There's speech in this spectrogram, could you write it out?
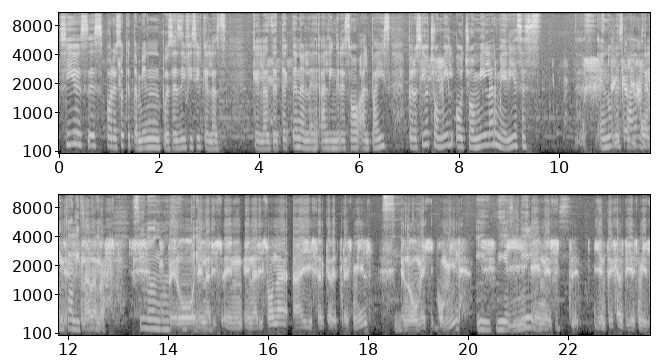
Sí, es, es por eso que también pues es difícil que las que las detecten al, al ingreso al país. Pero sí, ocho mil, ocho mil armerías es en un estado en California. Nada más. Sí, no, no, Pero en, en, Arizona hay cerca de 3.000, en Nuevo México 1.000 y 10.000 en este y en Texas 10.000.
